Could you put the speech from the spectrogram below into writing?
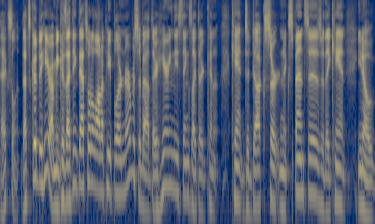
Excellent. That's good to hear. I mean, because I think that's what a lot of people are nervous about. They're hearing these things like they can, can't deduct certain expenses or they can't, you know,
